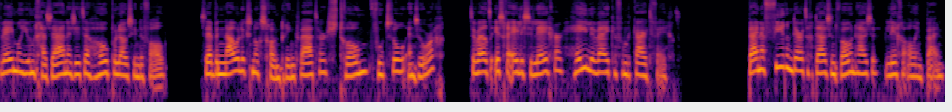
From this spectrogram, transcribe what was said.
miljoen Gazanen zitten hopeloos in de val ze hebben nauwelijks nog schoon drinkwater, stroom, voedsel en zorg, terwijl het Israëlische leger hele wijken van de kaart veegt. Bijna 34.000 woonhuizen liggen al in puin.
